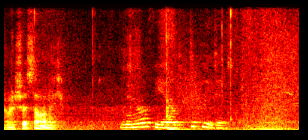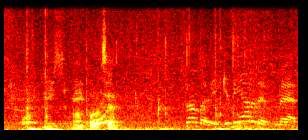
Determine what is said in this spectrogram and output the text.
Ja, Meine Schwester auch nicht. Mineral field depleted. Und produzieren. Somebody, get me out of this mess.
